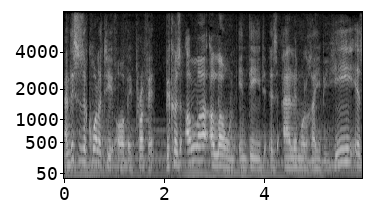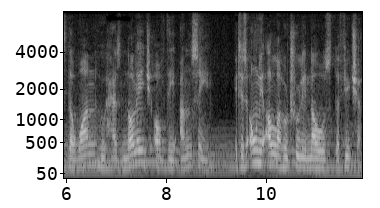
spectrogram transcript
And this is a quality of a prophet because Allah alone indeed is alimul ghaibi. He is the one who has knowledge of the unseen. It is only Allah who truly knows the future.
